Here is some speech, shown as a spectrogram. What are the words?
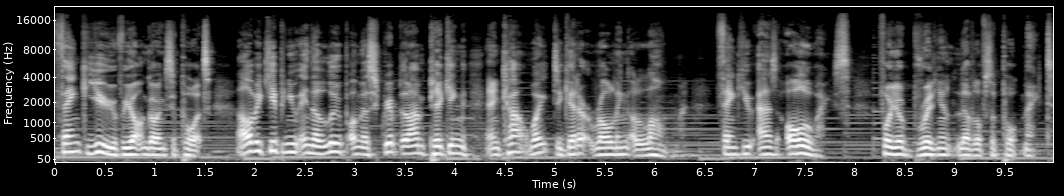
thank you for your ongoing support. I'll be keeping you in the loop on the script that I'm picking and can't wait to get it rolling along. Thank you as always for your brilliant level of support, mate.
